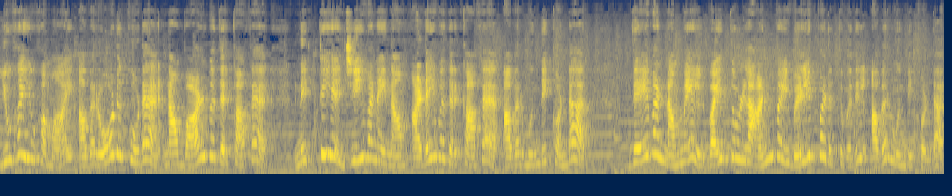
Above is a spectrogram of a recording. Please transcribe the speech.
யுக யுகமாய் அவரோடு கூட நாம் வாழ்வதற்காக நித்திய ஜீவனை நாம் அடைவதற்காக அவர் முந்திக் கொண்டார். தேவன் நம்மேல் வைத்துள்ள அன்பை வெளிப்படுத்துவதில் அவர் முந்திக் கொண்டார்.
